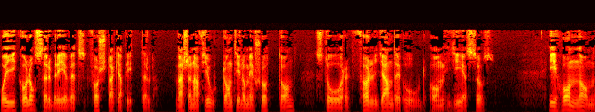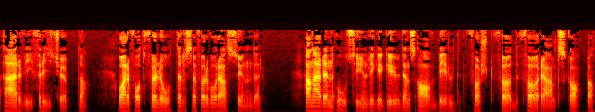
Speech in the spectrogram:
Och i Kolosserbrevets första kapitel, verserna 14 till och med 17, står följande ord om Jesus. I honom är vi friköpta och har fått förlåtelse för våra synder. Han är den osynlige Gudens avbild, förstfödd före allt skapat.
